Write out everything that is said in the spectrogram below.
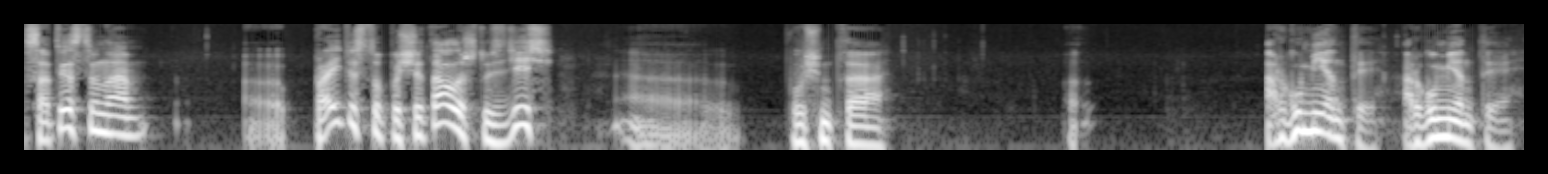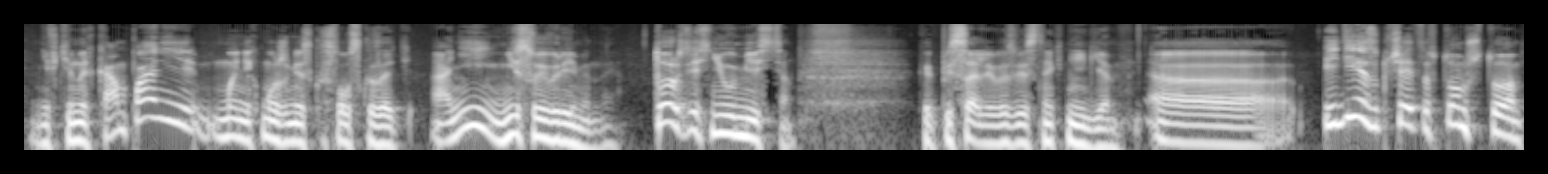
соответственно, правительство посчитало, что здесь, в общем-то, аргументы, аргументы нефтяных компаний, мы о них можем несколько слов сказать, они не своевременные. Тоже здесь неуместен, как писали в известной книге. Идея заключается в том, что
